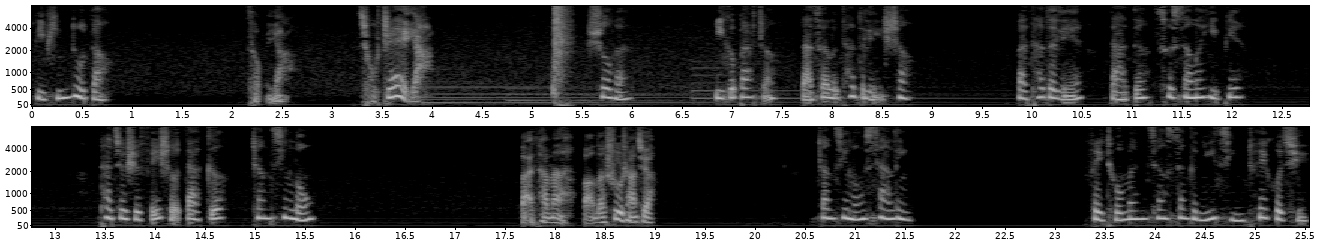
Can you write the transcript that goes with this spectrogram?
李平怒道：“怎么样？就这样。”说完，一个巴掌打在了他的脸上，把他的脸打得侧向了一边。他就是匪首大哥张青龙。把他们绑到树上去。张金龙下令。匪徒们将三个女警推过去。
